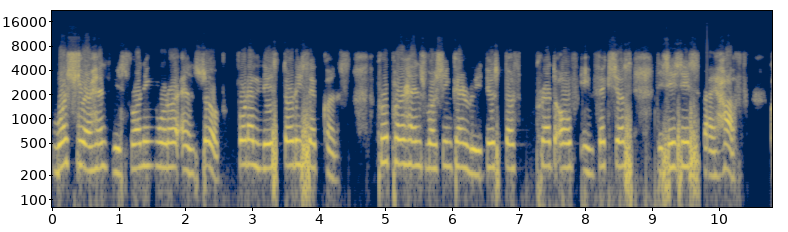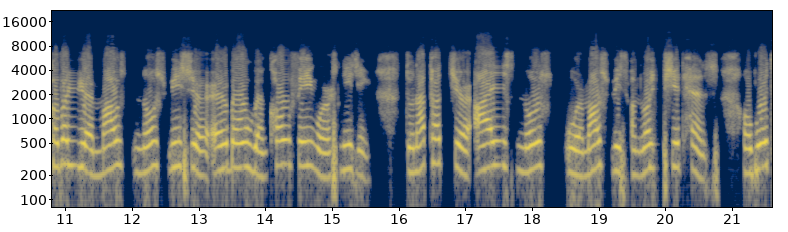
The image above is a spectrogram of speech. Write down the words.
Wash your hands with running water and soap for at least 30 seconds. Proper hand washing can reduce the spread of infectious diseases by half. Cover your mouth, nose with your elbow when coughing or sneezing. Do not touch your eyes, nose, or mouth with unwashed hands. Avoid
